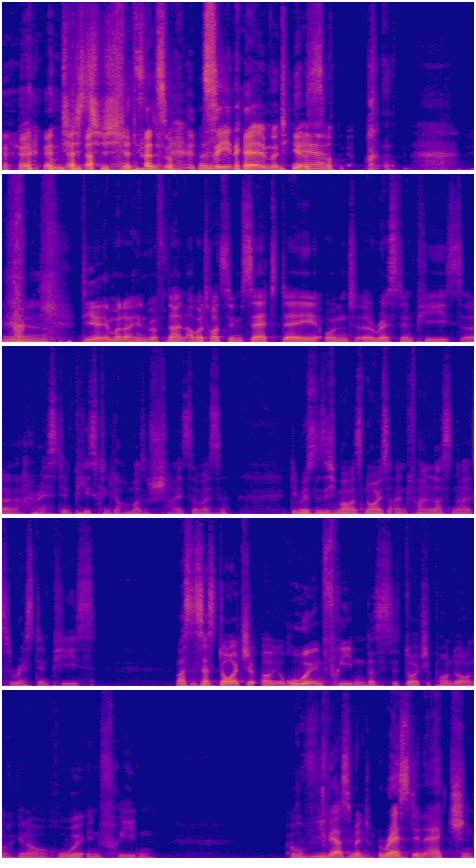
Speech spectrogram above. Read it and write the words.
um dich zu schützen. Dann so Was? zehn Helme, die ja. so. Ja. die er immer dahin wirft. Nein, aber trotzdem Sad Day und äh, Rest in Peace. Äh, Rest in Peace klingt auch immer so scheiße, weißt du. Die müssen sich mal was Neues einfallen lassen als Rest in Peace. Was ist das deutsche? Oh, Ruhe in Frieden. Das ist das deutsche Pendant, ne? Genau. Ruhe in Frieden. Ru- Wie wäre es mit Rest in Action?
